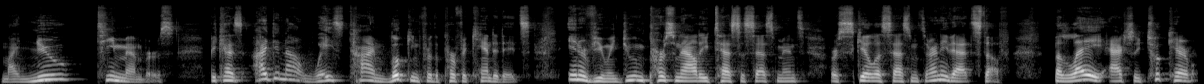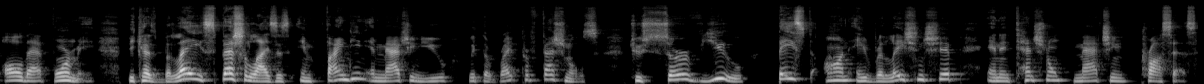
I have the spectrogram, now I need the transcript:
my new team members because I did not waste time looking for the perfect candidates, interviewing, doing personality test assessments or skill assessments or any of that stuff. Belay actually took care of all that for me because Belay specializes in finding and matching you with the right professionals to serve you based on a relationship and intentional matching process.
